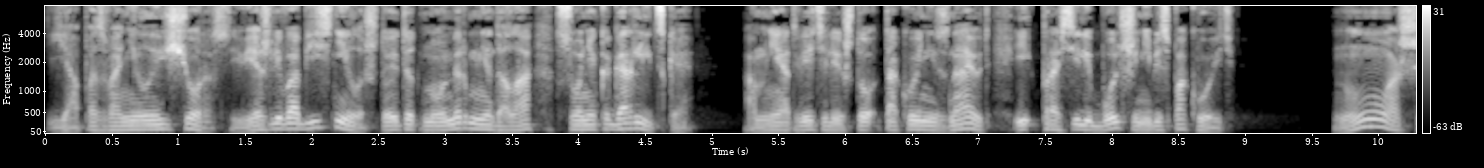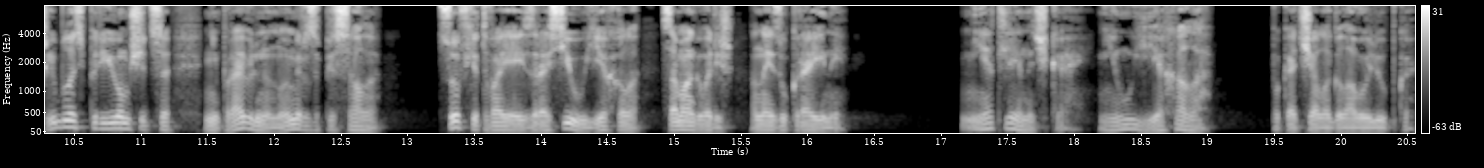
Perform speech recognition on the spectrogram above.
Я позвонила еще раз и вежливо объяснила, что этот номер мне дала Соня Кагарлицкая. А мне ответили, что такой не знают и просили больше не беспокоить. Ну, ошиблась приемщица, неправильно номер записала. Софья твоя из России уехала, сама говоришь, она из Украины. Нет, Леночка, не уехала, покачала головой Любка.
